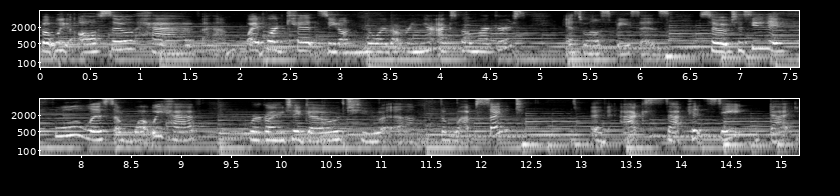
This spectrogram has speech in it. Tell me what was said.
but we also have um, whiteboard kits so you don't have to worry about bringing your expo markers, as well as spaces. So to see the full list of what we have, we're going to go to um, the website at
